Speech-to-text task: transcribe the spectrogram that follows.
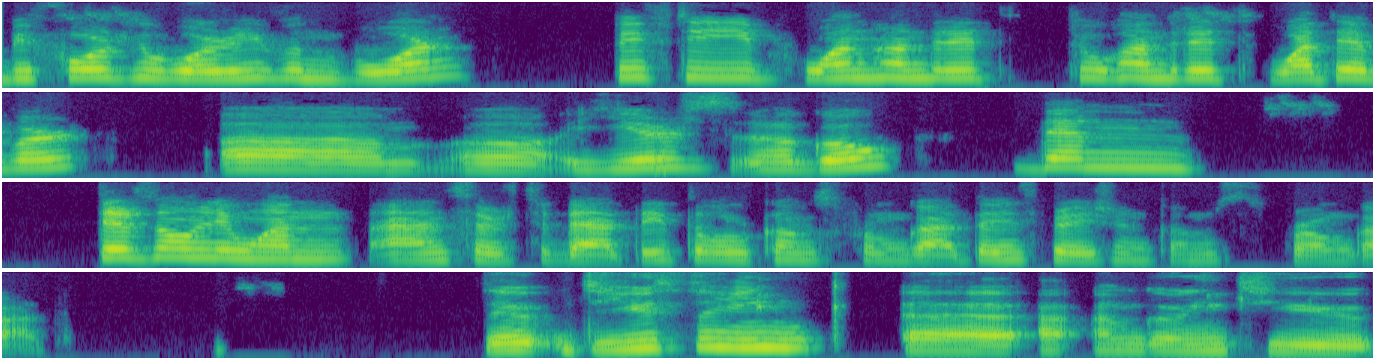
before you were even born 50 100 200 whatever um, uh, years ago then there's only one answer to that. It all comes from god. The inspiration comes from god. So do you think uh, i'm going to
